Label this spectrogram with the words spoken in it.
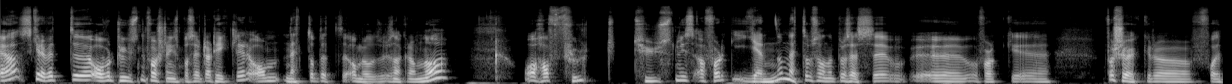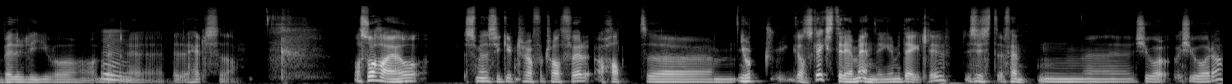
jeg har skrevet uh, over 1000 forskningsbaserte artikler om nettopp dette området vi snakker om nå, og har fulgt tusenvis av folk gjennom nettopp sånne prosesser uh, hvor folk uh, forsøker å få et bedre liv og bedre, mm. bedre helse, da. Og så har jeg jo, som jeg sikkert har fortalt før, hatt, uh, gjort ganske ekstreme endringer i mitt eget liv de siste 15-20 åra.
